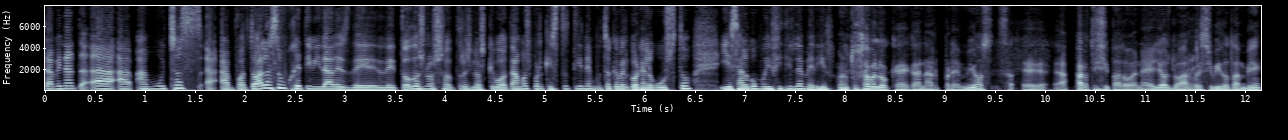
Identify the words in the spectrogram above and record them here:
también a, a, muchas, a, todas las subjetividades de, todos nosotros, los que votamos, porque esto tiene mucho que ver con el gusto y es algo muy difícil de medir. Bueno, tú sabes lo que es ganar premios, eh, has participado en ellos, lo has recibido también.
